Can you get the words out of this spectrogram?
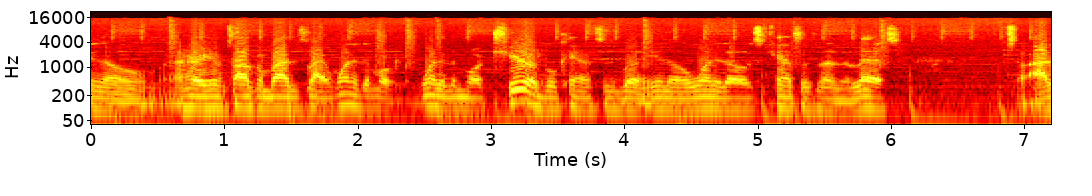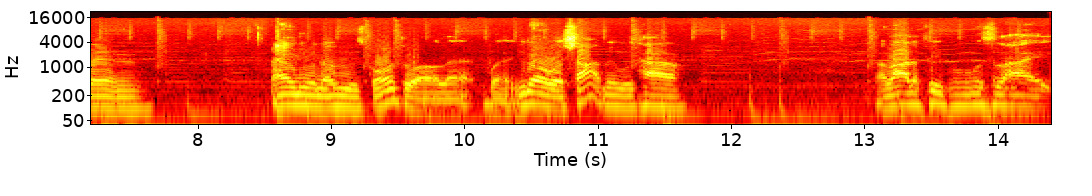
You know, I heard him talking about it's like one of the more one of the more curable cancers, but you know, one of those cancers nonetheless. So I didn't, I didn't even know he was going through all that. But you know, what shocked me was how a lot of people was like,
